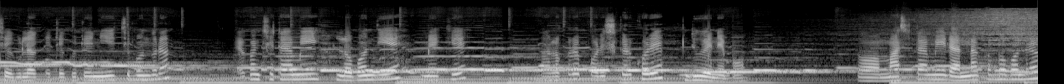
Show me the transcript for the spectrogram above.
সেগুলো কেটে কুটে নিয়েছি বন্ধুরা। এখন সেটা আমি লবণ দিয়ে মেখে ভালো করে পরিষ্কার করে ধুয়ে নেব। তো মাছটা আমি রান্না করব বন্ধুরা,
